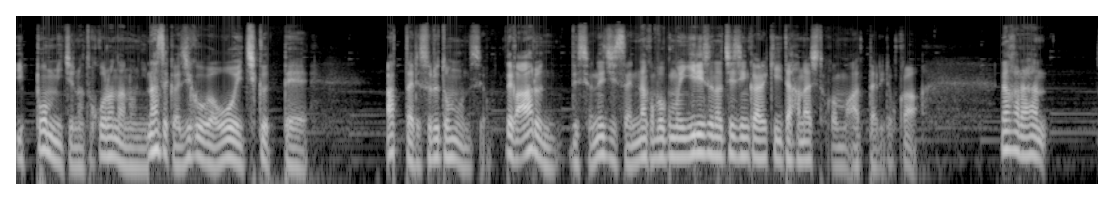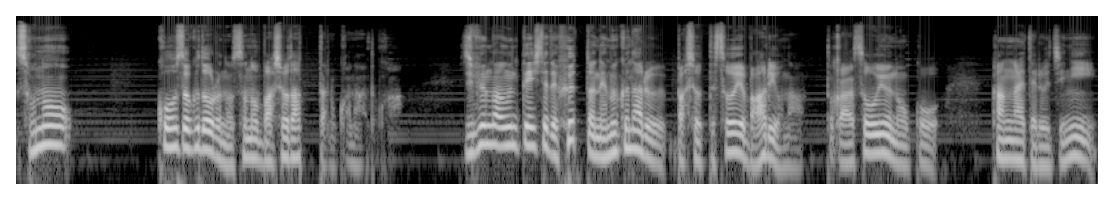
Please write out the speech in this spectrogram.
一本道のところなのになぜか事故が多い地区ってあったりすると思うんですよ。だからあるんですよね、実際に。なんか僕もイギリスの知人から聞いた話とかもあったりとか。だから、その高速道路のその場所だったのかなとか。自分が運転しててふっと眠くなる場所ってそういえばあるよなとか、そういうのをこう考えてるうちに、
